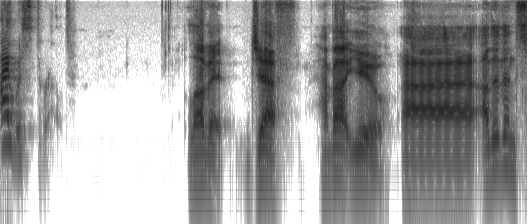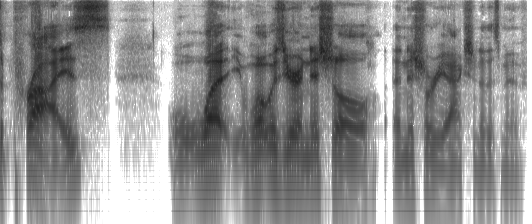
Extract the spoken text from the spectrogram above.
I was thrilled. Love it. Jeff, how about you? Uh, other than surprise, what what was your initial initial reaction to this move?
